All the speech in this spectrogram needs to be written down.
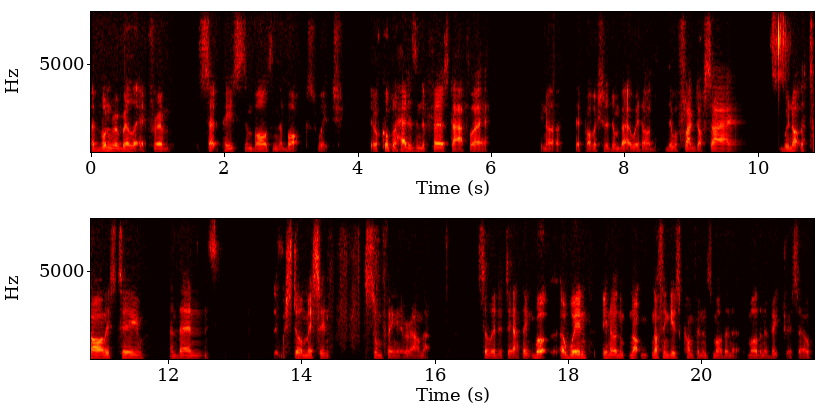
a vulnerability from set pieces and balls in the box, which there were a couple of headers in the first half where, you know, they probably should have done better with, or they were flagged offside. We're not the tallest team, and then we're still missing something around that solidity, I think. But a win, you know, not nothing gives confidence more than a, more than a victory. So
